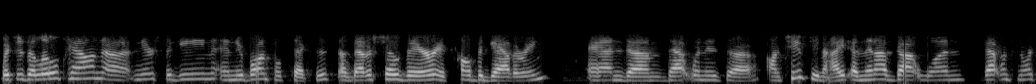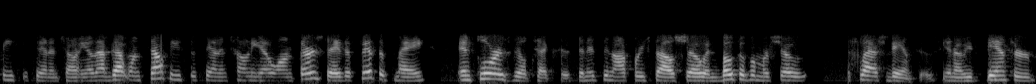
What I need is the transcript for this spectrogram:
which is a little town uh, near Seguin and New Braunfels, Texas. I've got a show there. It's called The Gathering, and um, that one is uh, on Tuesday night. And then I've got one. That one's northeast of San Antonio. And I've got one southeast of San Antonio on Thursday, the 5th of May, in Floresville, Texas, and it's an Opry style show. And both of them are shows slash dances. You know, you dance or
